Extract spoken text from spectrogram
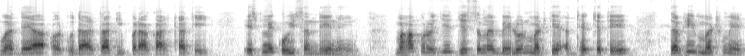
वह दया और उदारता की पराकाष्ठा थी। इसमें कोई संदेह नहीं। महापुरुष जी जिस समय बेलूर मठ के अध्यक्ष थे, तभी मठ में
